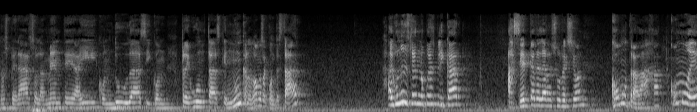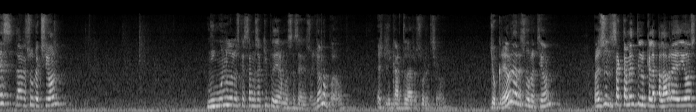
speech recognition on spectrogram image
No esperar solamente ahí con dudas y con preguntas que nunca nos vamos a contestar. ¿Alguno de ustedes no puede explicar acerca de la resurrección? ¿Cómo trabaja? ¿Cómo es la resurrección? Ninguno de los que estamos aquí pudiéramos hacer eso. Yo no puedo explicarte la resurrección. Yo creo en la resurrección, pero eso es exactamente lo que la palabra de Dios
